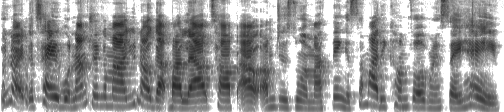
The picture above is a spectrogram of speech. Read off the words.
you know, at the table, and I'm drinking my, you know, got my laptop out. I'm just doing my thing, and somebody comes over and say, "Hey,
